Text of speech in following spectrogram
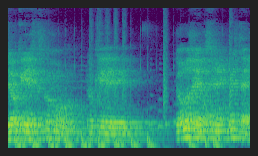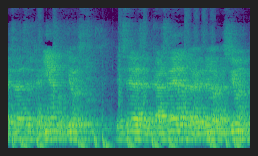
creo que eso es como lo que todos debemos tener en cuenta, esa cercanía con Dios, ese acercarse a Él a través de la oración.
